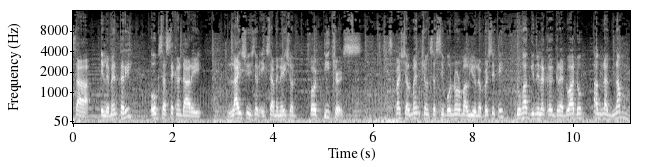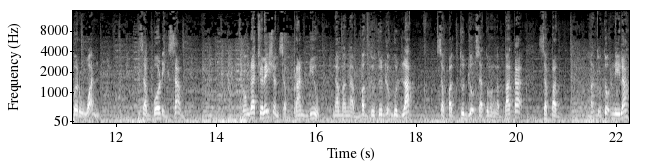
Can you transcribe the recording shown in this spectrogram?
sa elementary o sa secondary licensure examination for teachers. Special mention sa Cebu Normal University duha nila ka graduado ang nag number one sa board exam. Congratulations sa brand new nga mga magtutudlo. Good luck sa pagtudlo sa atong mga bata sa pag matuto nila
